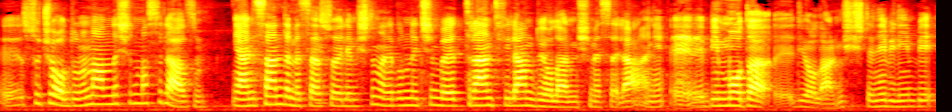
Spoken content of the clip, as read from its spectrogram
e, suç olduğunun anlaşılması lazım. Yani sen de mesela söylemiştin hani bunun için böyle trend filan diyorlarmış mesela. Hani e, bir moda diyorlarmış işte ne bileyim bir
